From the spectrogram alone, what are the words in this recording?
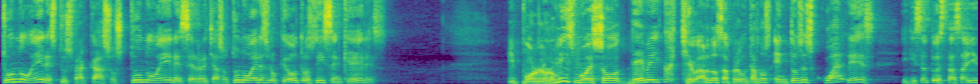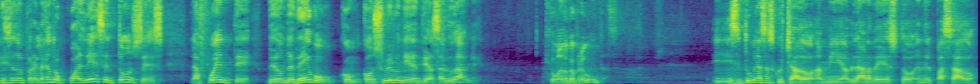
Tú no eres tus fracasos, tú no eres el rechazo, tú no eres lo que otros dicen que eres. Y por lo mismo eso debe llevarnos a preguntarnos entonces cuál es y quizá tú estás allí diciendo, pero Alejandro, ¿cuál es entonces la fuente de donde debo construir una identidad saludable? Qué bueno que preguntas. Y, si tú me has escuchado a mí hablar de esto en el pasado,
